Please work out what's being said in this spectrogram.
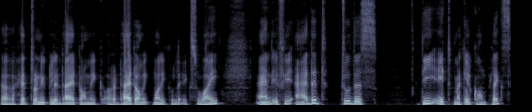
a heteronuclear diatomic or a diatomic molecule x y and if we add it to this D8 metal complex,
